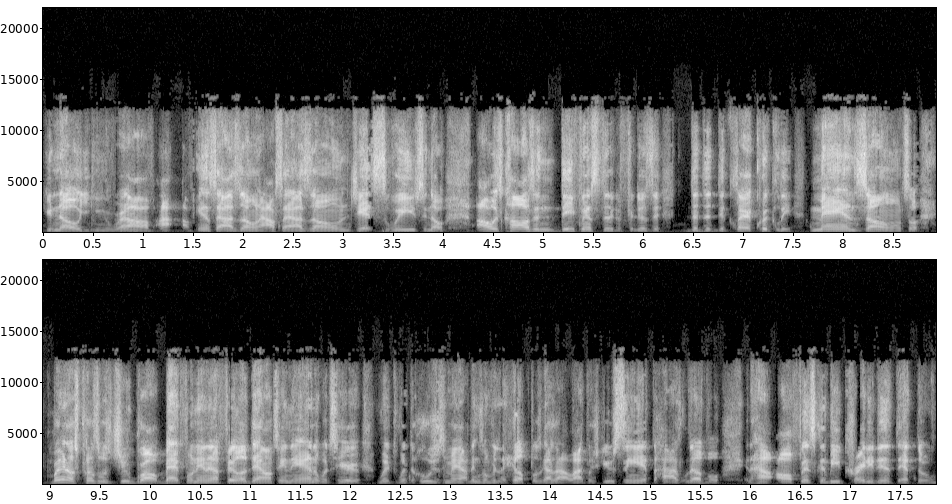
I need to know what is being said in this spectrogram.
you know you can run off, off inside zone, outside zone, jet sweeps. You know, always causing defense to, to, to, to declare quickly man zone. So bringing those principles you brought back from the NFL down to Indiana, which here with, with the Hoosiers, man, I think it's gonna really help those guys out a lot because you've seen at the highest level and how offense can be created at, at the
